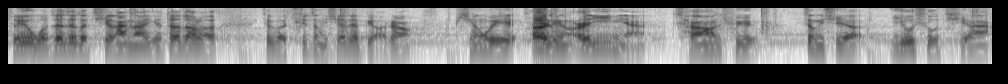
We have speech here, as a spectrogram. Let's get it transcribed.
所以我的这个提案呢，也得到了这个区政协的表彰，评为二零二一年朝阳区政协优秀提案。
